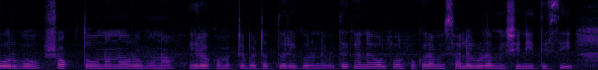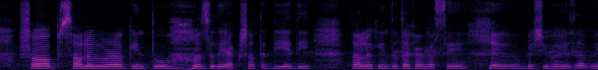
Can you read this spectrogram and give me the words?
করব, শক্ত না নরমও না, এরকম একটা ব্যাটার তৈরি করে নেব। তো এখানে অল্প অল্প করে আমি চালের গুঁড়া মিশিয়ে নিতেছি। সব চালের গুঁড়া কিন্তু যদি একসাথে দিয়ে দিই, তাহলে কিন্তু দেখা গেছে বেশি হয়ে যাবে।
